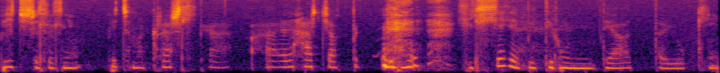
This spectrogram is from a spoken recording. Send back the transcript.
би жишээлбэл би чамаа крашлдаг харж явдаг хэллээгээ би тэр хүнтэй одоо юу гин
